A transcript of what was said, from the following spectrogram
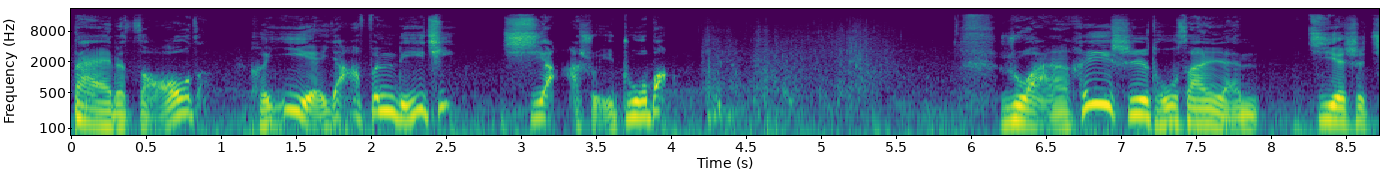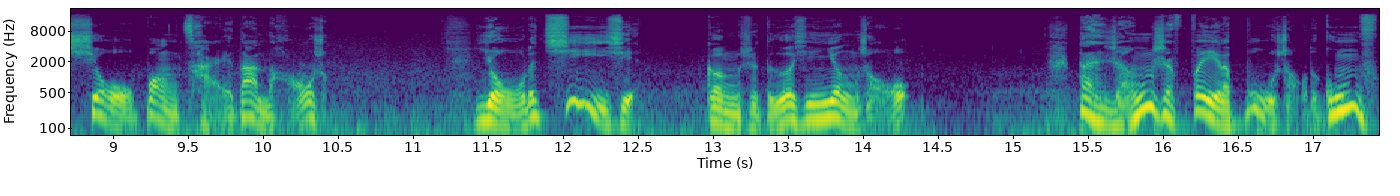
带着凿子和液压分离器下水捉蚌。阮黑师徒三人皆是撬棒、彩蛋的好手，有了器械，更是得心应手。但仍是费了不少的功夫，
